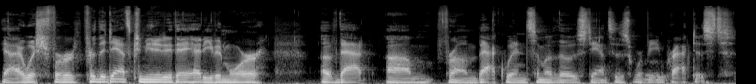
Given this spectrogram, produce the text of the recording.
yeah, I wish for for the dance community they had even more of that um, from back when some of those dances were being practiced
